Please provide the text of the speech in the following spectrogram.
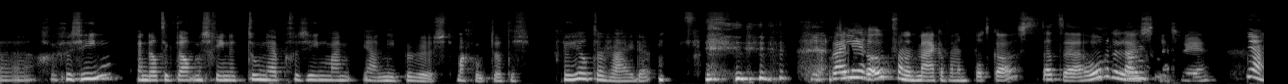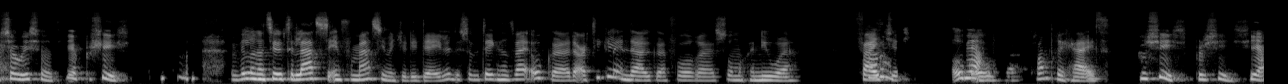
uh, gezien. En dat ik dat misschien het toen heb gezien, maar ja, niet bewust. Maar goed, dat is geheel terzijde. ja. Wij leren ook van het maken van een podcast. Dat uh, horen de luisteraars weer. Ja, zo is het. Ja, precies. We willen natuurlijk de laatste informatie met jullie delen. Dus dat betekent dat wij ook uh, de artikelen induiken voor sommige nieuwe feitjes. Oh. Ook ja. over kramperigheid. Precies, precies. Ja.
